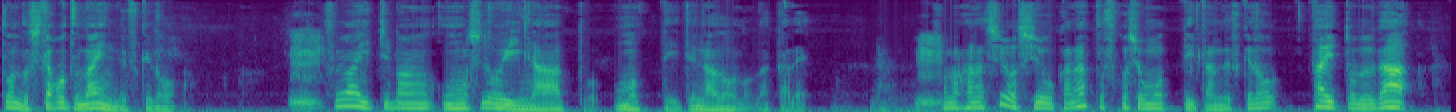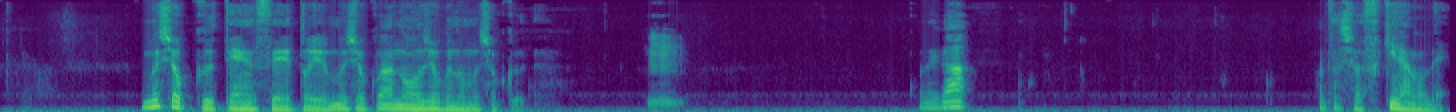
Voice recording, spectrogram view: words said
とんどしたことないんですけど、うん。それは一番面白いなと思っていて、なろうの中で。うんそ。の話をしようかなと少し思っていたんですけど、タイトルが、無職転生という無職は農場部の無職。うん。これが、私は好きなので、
